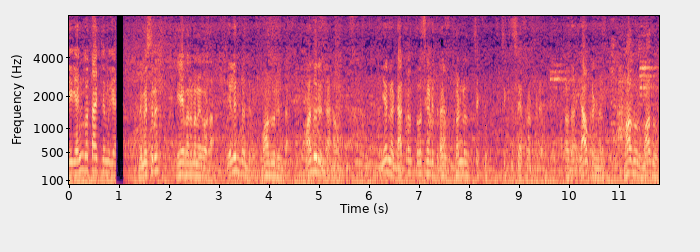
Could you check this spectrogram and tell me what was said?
ಈಗ ಹೆಂಗ್ ಗೊತ್ತಾಯ್ತು ನಿಮಗೆ? ನಿಮ್ಮ ಹೆಸರು? ಎ ಭರಮನಗೌಡ. ಎಲ್ಲಿಂದ ಬಂದಿರಿ? ಮಾದೂರಿಂದ. ಮಾಧೂರಿಂದ ಏನು ಡಾಕ್ಟರ್ ತೋರಿಸ್ಕೊಂಡಿದ್ರ ಕಣ್ಣು ಚಿಕ್ಕ ಚಿಕಿತ್ಸೆ ಕೊಡ್ತಾರೆ ಹೌದಾ? ಯಾವ ಕಣ್ಣು? ಮಾದೂರು ಮಾದೂರು.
